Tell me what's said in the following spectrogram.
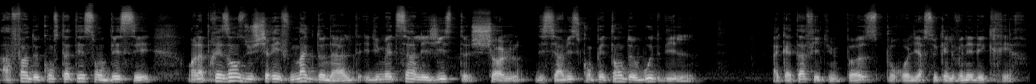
afin de constater son décès en la présence du shérif MacDonald et du médecin légiste Scholl des services compétents de Woodville. Agatha fit une pause pour relire ce qu'elle venait d'écrire.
